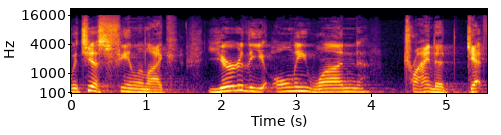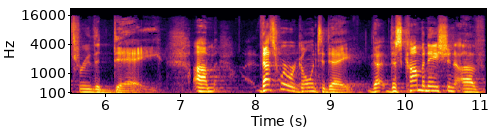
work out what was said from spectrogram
with just feeling like you're the only one trying to get through the day. Um, that's where we're going today. this combination of,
